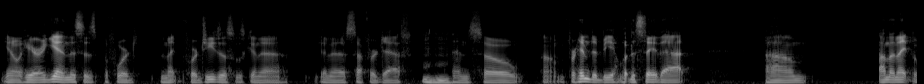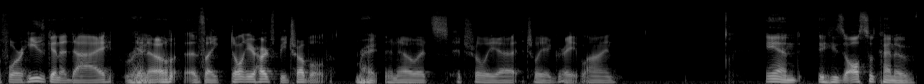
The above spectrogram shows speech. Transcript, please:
You know, here again, this is before the night before Jesus was gonna gonna suffer death, Mm-hmm. and so um, for him to be able to say that um, on the night before he's gonna die, you know, it's like don't let your hearts be troubled. Right. You know, it's it's really a it's really a great line. And he's also kind of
